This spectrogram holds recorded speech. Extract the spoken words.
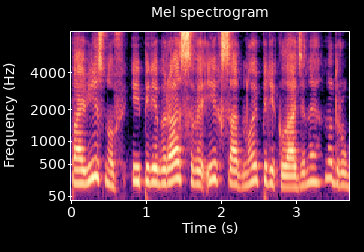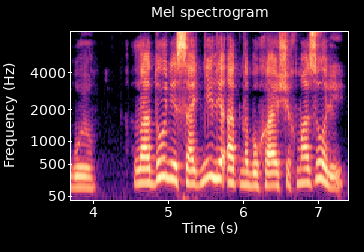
повиснув и перебрасывая их с одной перекладины на другую. Ладони соднили от набухающих мозолей,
